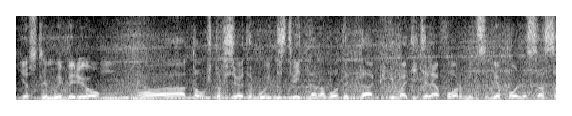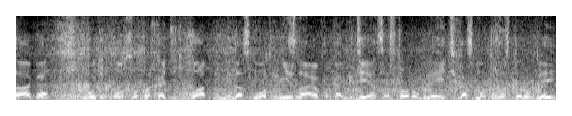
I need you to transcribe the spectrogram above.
Если мы берем э, о том, что все это будет действительно работать так, и водитель оформит себе полис ОСАГО, будет плохо проходить платный медосмотр, не знаю пока где за 100 рублей, техосмотр за 100 рублей,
